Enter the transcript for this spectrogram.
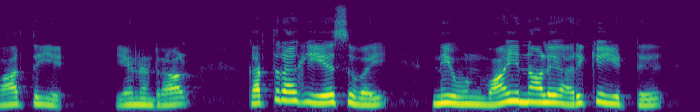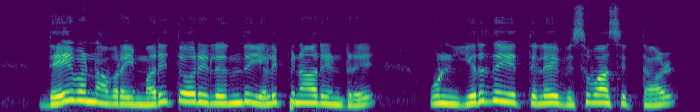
வார்த்தையே. ஏனென்றால் கர்த்தராகி இயேசுவை நீ உன் வாயினாலே அறிக்கையிட்டு தேவன் அவரை மறித்தோரிலிருந்து எழுப்பினார் என்று உன் இருதயத்திலே விசுவாசித்தால்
